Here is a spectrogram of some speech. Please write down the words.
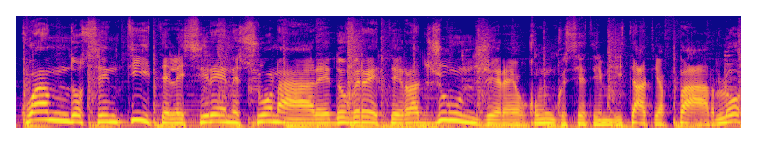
quando sentite le sirene suonare dovrete raggiungere, o comunque siete invitati a farlo,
